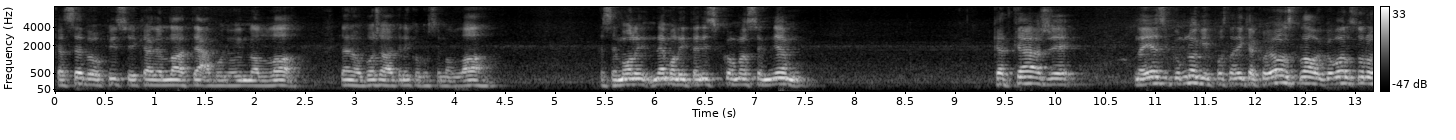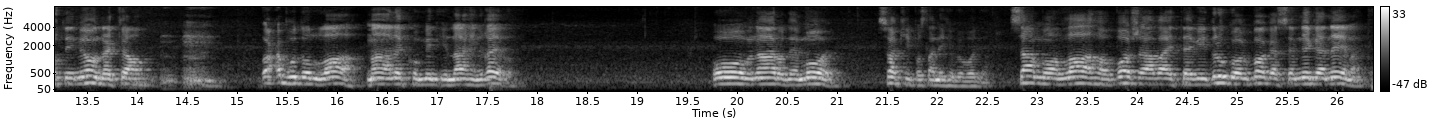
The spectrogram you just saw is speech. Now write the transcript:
Kad sebe opisuje i kaže Allah ta'budu inna Allah, da ne obožavate nikog osim Allaha, da se moli, ne molite nikom osim njemu, kad kaže na jeziku mnogih poslanika koje on slao i govorili su ono što im je on rekao U'budu Allah ma lekum min ilahin gajru. O narode moj, svaki poslanik je govorio, samo Allaha obožavajte, vi drugog Boga sem njega nemate.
